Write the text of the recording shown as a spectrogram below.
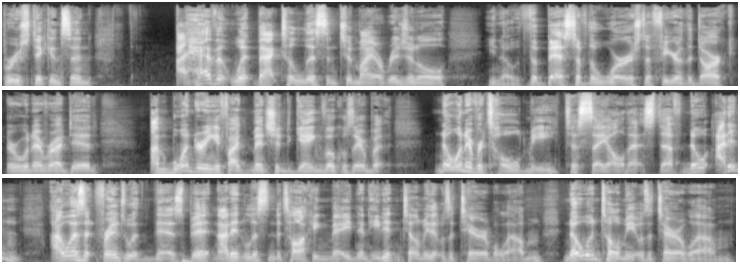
Bruce Dickinson. I haven't went back to listen to my original you know, the best of the worst of Fear of the Dark or whatever I did. I'm wondering if I mentioned gang vocals there, but no one ever told me to say all that stuff. No, I didn't. I wasn't friends with Nesbitt, and I didn't listen to Talking Maiden, and he didn't tell me that was a terrible album. No one told me it was a terrible album.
